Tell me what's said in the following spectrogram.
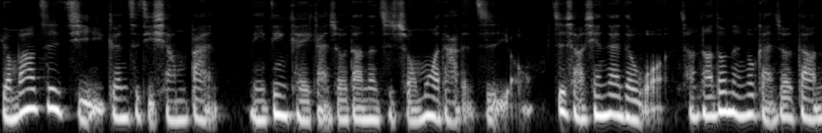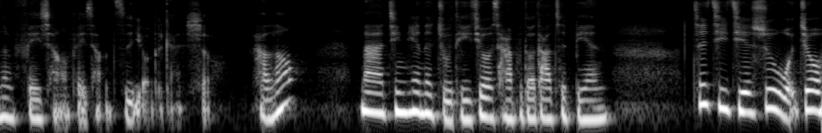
拥抱自己，跟自己相伴。你一定可以感受到那之中莫大的自由。至少现在的我，常常都能够感受到那非常非常自由的感受。好喽，那今天的主题就差不多到这边。这集结束，我就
